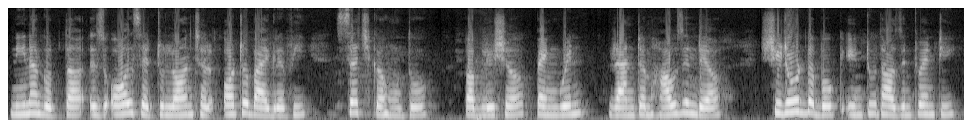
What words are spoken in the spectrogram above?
Neena Gupta is all set to launch her autobiography Sach Kahun To. Publisher Penguin Random House India. She wrote the book in 2020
